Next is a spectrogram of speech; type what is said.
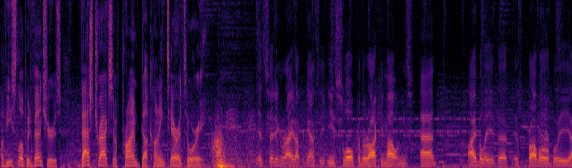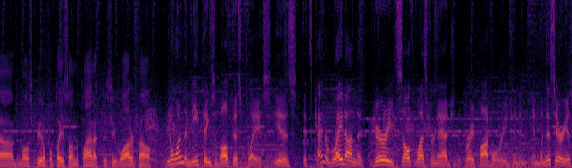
of East Slope Adventures vast tracts of prime duck hunting territory. It's sitting right up against the east slope of the Rocky Mountains, and I believe that it's probably uh, the most beautiful place on the planet to shoot waterfowl. You know, one of the neat things about this place is it's kind of right on the very southwestern edge of the prairie pothole region. And, and when this area is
